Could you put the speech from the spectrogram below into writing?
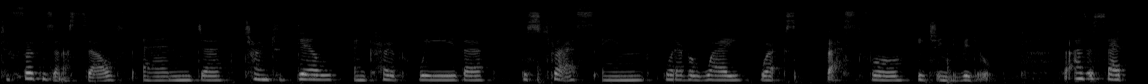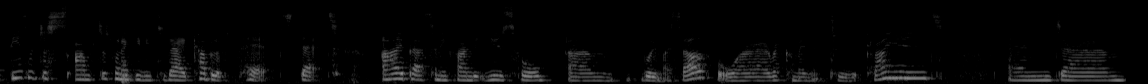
to focus on ourselves and uh, trying to deal and cope with uh, the stress in whatever way works best for each individual. So as I said, these are just I um, just want to give you today a couple of tips that I personally find it useful um, with myself or I recommend it to clients. And um,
